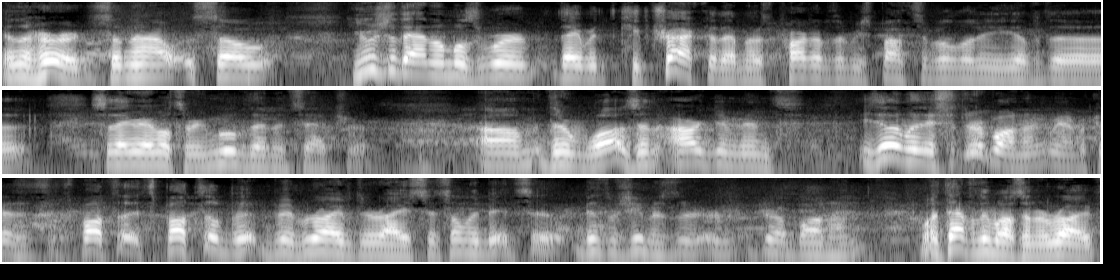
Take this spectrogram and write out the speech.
in the herd. So now, so Usually the animals were, they would keep track of them as part of the responsibility of the, so they were able to remove them, etc. Um, there was an argument, you're dealing with a Rabbanon, because it's, both, it's both the rice, it's only, it's, Bithmashim is the Rabbanon. Well, it definitely wasn't a roiv.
